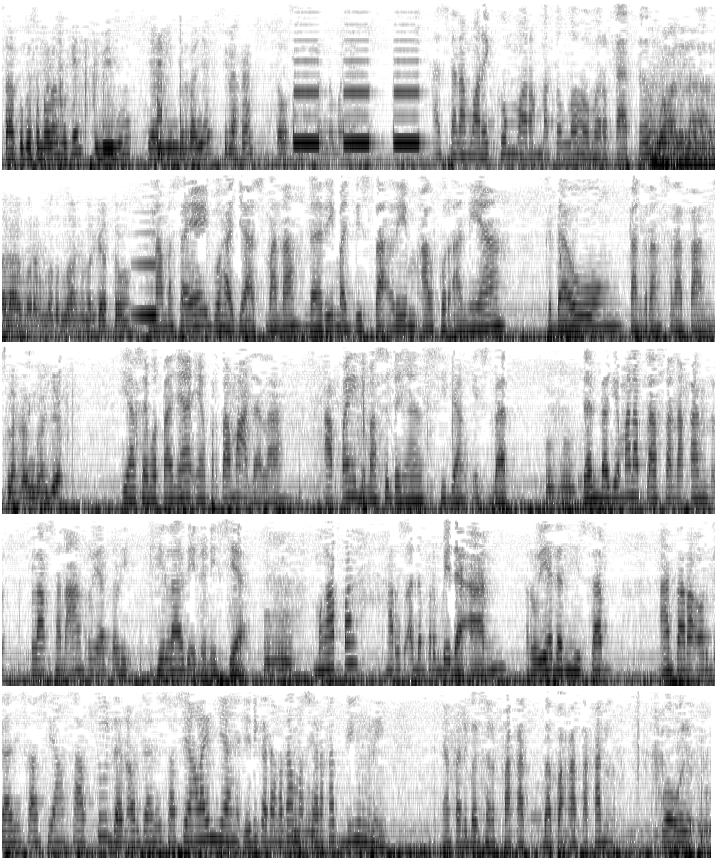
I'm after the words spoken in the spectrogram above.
Satu kesempatan mungkin ibu-ibu yang ingin bertanya, silahkan. Tolong sebutkan namanya. Assalamualaikum warahmatullahi wabarakatuh. Waalaikumsalam warahmatullahi wabarakatuh. Nama saya Ibu Haja Asmanah dari Majlis Taklim Al-Qur'aniyah Kedaung, Tangerang Selatan. Silahkan Bu Haja. Yang saya mau tanya yang pertama adalah apa yang dimaksud dengan sidang isbat Mhm. dan bagaimana pelaksanakan pelaksanaan Ruyatul Hilal di Indonesia? Mhm. Mengapa harus ada perbedaan Ruya dan Hisab antara organisasi yang satu dan organisasi yang lainnya? Jadi kadang-kadang Mhm. masyarakat bingung nih. Yang tadi barusan Pak, Bapak katakan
